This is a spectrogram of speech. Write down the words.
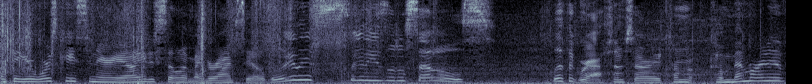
Okay, your worst case scenario, I just sell them at my garage sale. But look at this, look at these little cells. Lithographs, I'm sorry, comm commemorative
